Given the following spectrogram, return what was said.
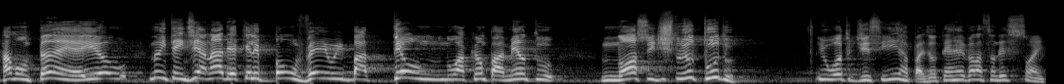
a montanha e eu não entendia nada. E aquele pão veio e bateu no acampamento nosso e destruiu tudo. E o outro disse: Ih, rapaz, eu tenho a revelação desse sonho.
